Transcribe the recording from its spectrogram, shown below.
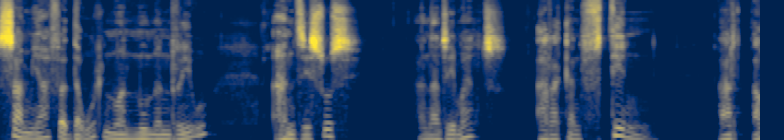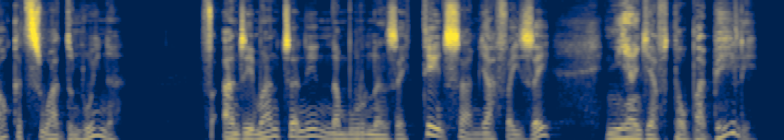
samy hafa daholo no anononan'ireo an'i Jesosy, an'Andriamanitra, araka ny fiteniny, ary aoka tsy hohadinoina fa Andriamanitra anie no namorona an'izay teny samy hafa izay niainga avy tao Babely e!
